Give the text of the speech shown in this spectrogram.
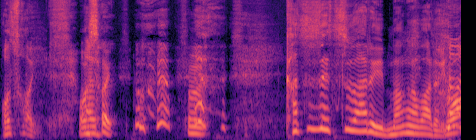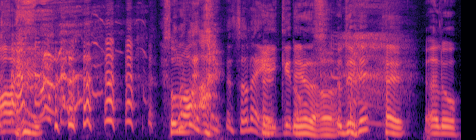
遅い。遅い。滑舌悪い間が悪い。その あそれはええけど。でねはい。あの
